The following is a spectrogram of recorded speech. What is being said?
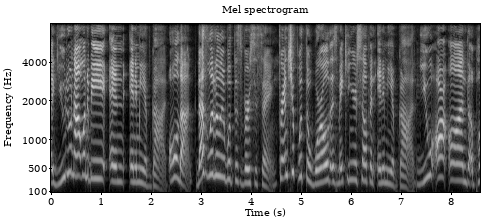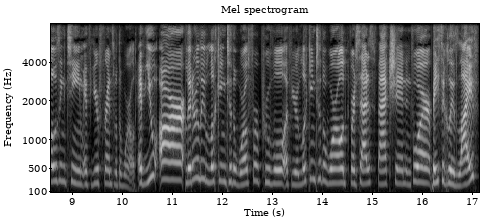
Like, you do not want to be an enemy of God. Hold on. That's literally what this verse is saying. Friendship with the world is making yourself an enemy of God. You are on the opposing team if you're friends with the world. If you are literally looking to the world for approval, if you're looking to the world for satisfaction and for basically life,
